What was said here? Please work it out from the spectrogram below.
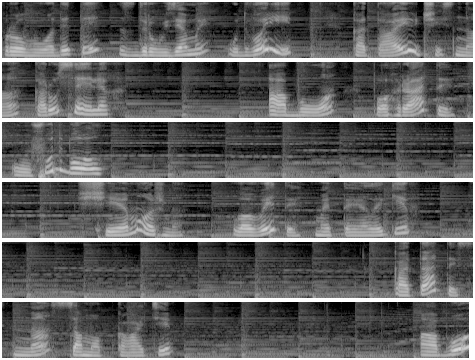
проводити з друзями у дворі, катаючись на каруселях. Або пограти у футбол. Ще можна ловити метеликів, кататись на самокаті або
